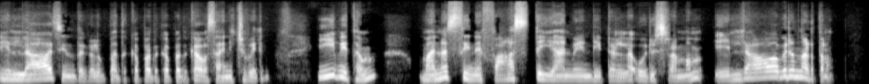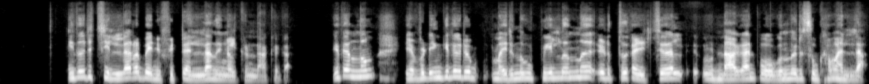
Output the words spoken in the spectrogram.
എല്ലാ ചിന്തകളും പതുക്കെ പതുക്കെ പതുക്കെ അവസാനിച്ചു വരും. ഈ വിധം മനസ്സിനെ ഫാസ്റ്റ് ചെയ്യാൻ വേണ്ടിയിട്ടുള്ള ഒരു ശ്രമം എല്ലാവരും നടത്തണം. ഇതൊരു ചില്ലറ ബെനിഫിറ്റ് അല്ല നിങ്ങൾക്ക് ഉണ്ടാക്കുക. ഇതൊന്നും എവിടെയെങ്കിലും ഒരു മരുന്ന് കുപ്പിയിൽ നിന്ന് എടുത്ത് കഴിച്ചാൽ ഉണ്ടാകാൻ പോകുന്ന ഒരു സുഖമല്ല.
